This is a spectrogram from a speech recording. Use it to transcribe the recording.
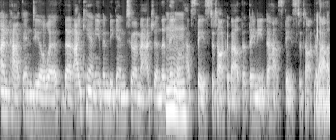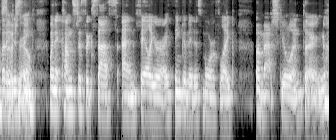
unpack and deal with that I can't even begin to imagine that they don't hmm. have space to talk about that they need to have space to talk. Yeah, about. But so I just true. think when it comes to success and failure, I think of it as more of like a masculine thing.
